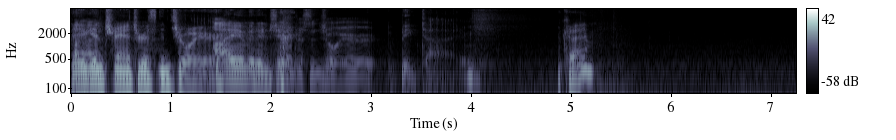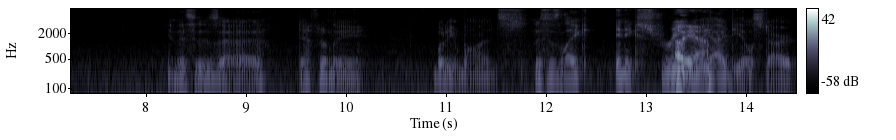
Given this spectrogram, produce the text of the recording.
big uh, Enchantress enjoyer. I am an Enchantress enjoyer, big time. Okay. And this is uh, definitely what he wants. This is like an extremely oh, yeah. ideal start.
